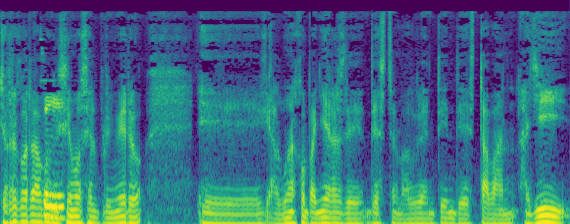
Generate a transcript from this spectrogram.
Yo recordaba cuando hicimos el primero eh, algunas compañeras de, Extremadura Entiende estaban allí,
